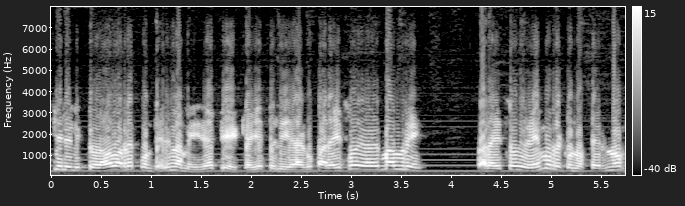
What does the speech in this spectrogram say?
y el electorado va a responder en la medida que, haya ese liderazgo. Para eso debe haber madurez, para eso debemos reconocernos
